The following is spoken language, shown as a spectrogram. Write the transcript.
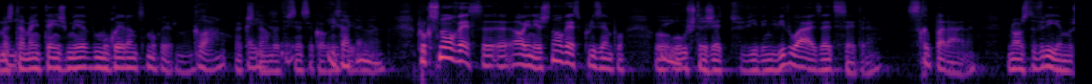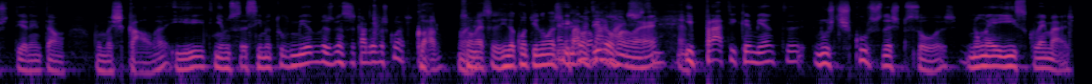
Mas e... também tens medo de morrer antes de morrer, não é? Claro. A questão é da deficiência cognitiva. Exatamente. É? Porque se não houvesse, oh Inês, se não houvesse, por exemplo, é os trajetos de vida individuais, etc., se reparar, nós deveríamos ter então uma escala e tínhamos, acima de tudo, medo das doenças cardiovasculares. Claro, são é? essas, ainda continuam a chamar. Continuam, não é? E praticamente nos discursos das pessoas não é isso que vem mais.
